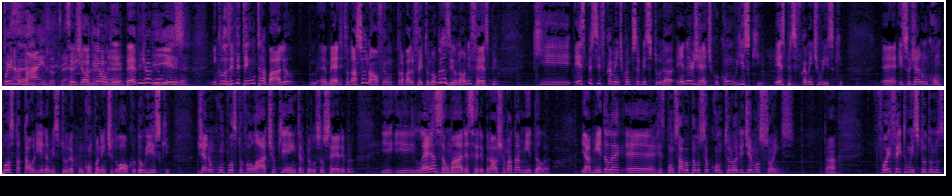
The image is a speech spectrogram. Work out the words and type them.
Pois é. mais até. Você joga em alguém, É. bebe e joga em alguém, né? Inclusive tem um trabalho, é, mérito nacional, foi um trabalho feito no Brasil, na Unifesp, que especificamente quando você mistura energético com whisky, especificamente whisky, é, isso gera um composto, a taurina mistura com o componente do álcool do whisky, gera um composto volátil que entra pelo seu cérebro e, e lesa uma área cerebral chamada amígdala. E a amígdala é, é responsável pelo seu controle de emoções. Tá? Foi feito um estudo nos-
